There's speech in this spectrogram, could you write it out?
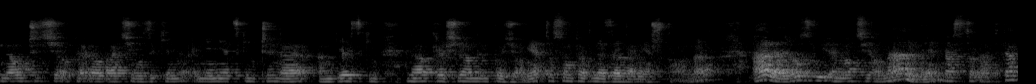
nauczyć się operować językiem niemieckim czy angielskim na określonym poziomie. To są pewne zadania szkolne, ale rozwój emocjonalny nastolatka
